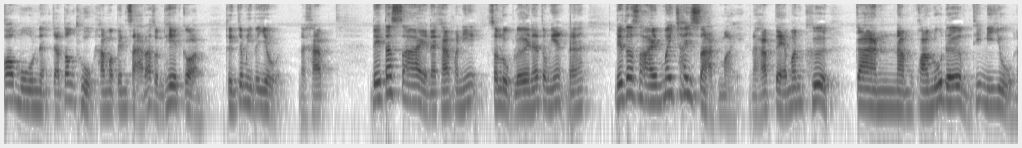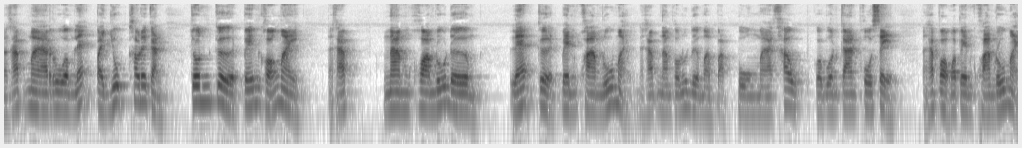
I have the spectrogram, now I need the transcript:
ข้อมูลเนี่ยจะต้องถูกทำมาเป็นสารสนเทศก่อน ถึงจะมีประโยชน์นะครับ Data Science นะครับอันนี้สรุปเลยนะตรงนี้นะ Data Science ไม่ใช่ศาสตร์ใหม่นะครับแต่มันคือการนำความรู้เดิมที่มีอยู่นะครับมารวมและประยุกต์เข้าด้วยกัน จนเกิดเป็นของใหม่นะครับนำความรู้เดิมและเกิดเป็นความรู้ใหม่นะครับนำความรู้เดิมมาปรับปรุงมาเข้ากระบวนการโปรเซสนะครับออกมาเป็นความรู้ใหม่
